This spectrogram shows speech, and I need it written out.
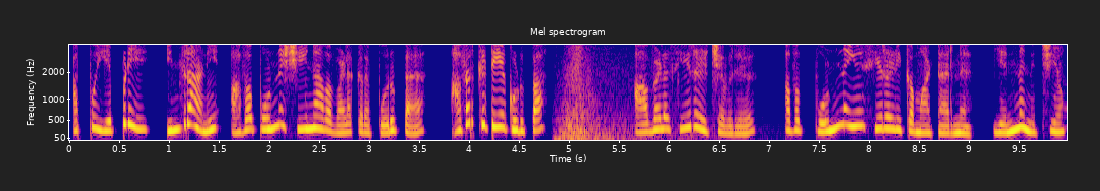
அப்போ எப்படி இந்திராணி அவ பொண்ணு ஷீனாவை வளர்க்கற பொறுப்ப அவர்கிட்டயே கொடுப்பா? அவளை சீரழிச்சவரு அவ பொண்ணையும் சீரழிக்க மாட்டார்னு என்ன நிச்சயம்?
